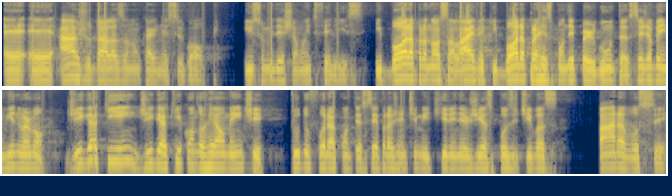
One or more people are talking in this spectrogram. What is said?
é, é, ajudá-las a não cair nesse golpe. Isso me deixa muito feliz. E bora para nossa live aqui, bora para responder perguntas. Seja bem-vindo, meu irmão. Diga aqui, hein? Diga aqui quando realmente tudo for acontecer para a gente emitir energias positivas para você.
